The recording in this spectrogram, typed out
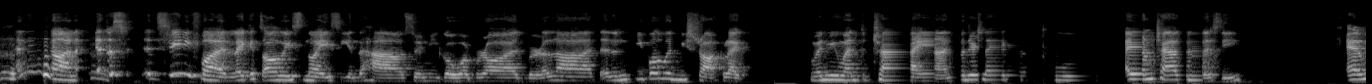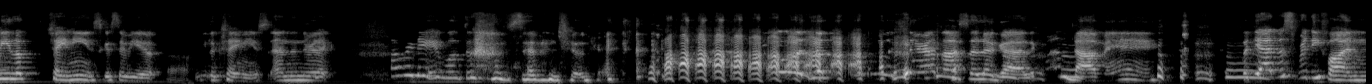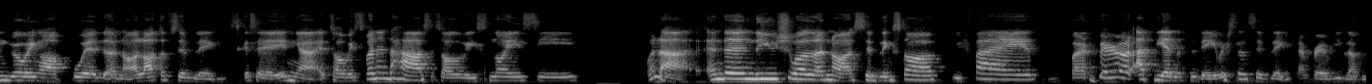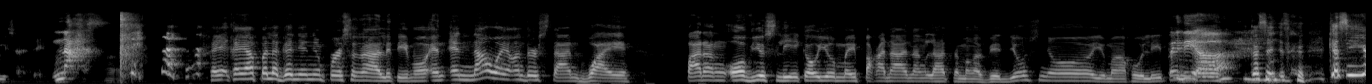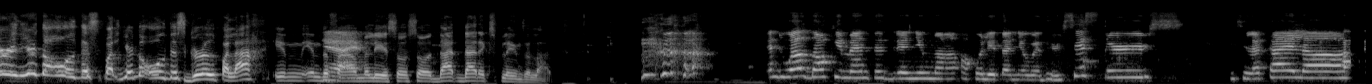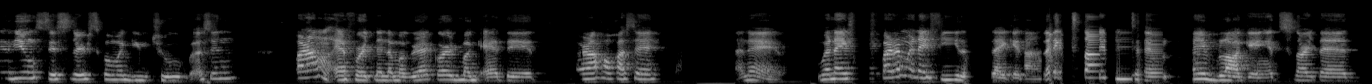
And then it was it's really fun. Like it's always noisy in the house when we go abroad. We're a lot, and then people would be shocked. Like when we went to China, but there's like two. I one child see, and we look Chinese because we ah. we look Chinese, and then they're like, how were they able to have seven children? At us talaga. Like, ang dami. But yeah, it was pretty fun growing up with ano, a lot of siblings. Kasi yun nga, it's always fun in the house, it's always noisy. Wala. And then the usual ano, sibling stuff, we fight. But, pero at the end of the day, we're still siblings. Siyempre, we love each other. Nas! kaya kaya pala ganyan yung personality mo and and now I understand why parang obviously ikaw yung may pakana ng lahat ng mga videos nyo, yung mga kulitan Pwede nyo. ah. Kasi kasi you're you're the oldest pa, you're the oldest girl pala in in the Yeah. family. So so that that explains a lot. And well documented rin yung mga kakulitan niya with her sisters. Sila Kyla. Active yung sisters ko mag-YouTube. As in, parang effort nila mag-record, mag-edit. Parang ako kasi, ano eh, when I, parang when I feel like it, like started my vlogging, it started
